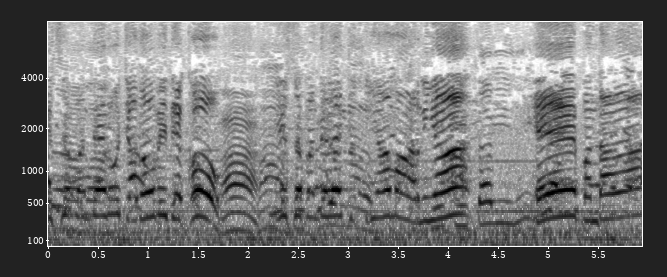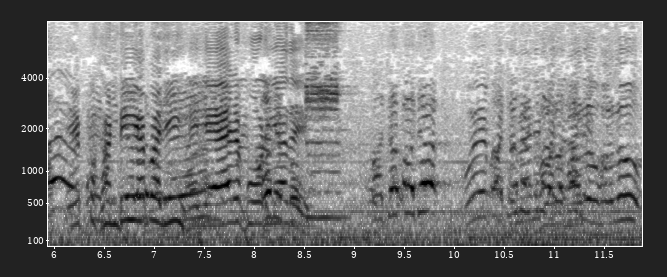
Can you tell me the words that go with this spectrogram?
ਇਸ ਬੰਦੇ ਨੂੰ ਜਦੋਂ ਵੀ ਦੇਖੋ ਇਸ ਬੰਦੇ ਦੇ ਜੁੱਤੀਆਂ ਮਾਰਨੀਆਂ ਇਹ ਬੰਦਾ ਇਹ ਪਖੰਡੀ ਹੈ ਭਾਜੀ। ਨਜਾਇਜ਼ ਫੋੜੀਆਂ ਦੇ ਬਾਜਾ ਬਾਜਾ ਓਏ ਬੱਚਾ ਨਹੀਂ ਫੋਲੋ ਫੋਲੋ ਫੋਲੋ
